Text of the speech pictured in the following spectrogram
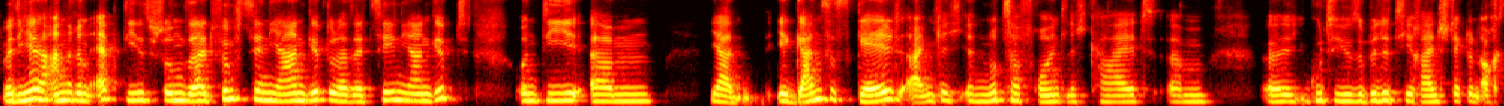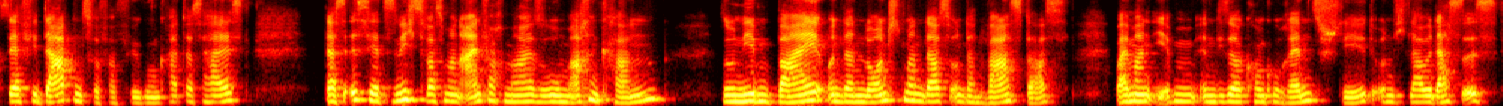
mit jeder anderen App, die es schon seit 15 Jahren gibt oder seit 10 Jahren gibt und die ähm, ja, ihr ganzes Geld eigentlich in Nutzerfreundlichkeit, ähm, äh, gute Usability reinsteckt und auch sehr viel Daten zur Verfügung hat. Das heißt, das ist jetzt nichts, was man einfach mal so machen kann, so nebenbei und dann launcht man das und dann war es das, weil man eben in dieser Konkurrenz steht. Und ich glaube, das ist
